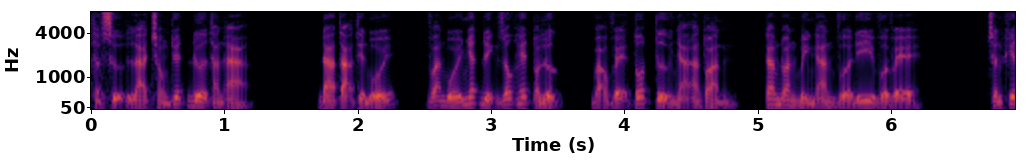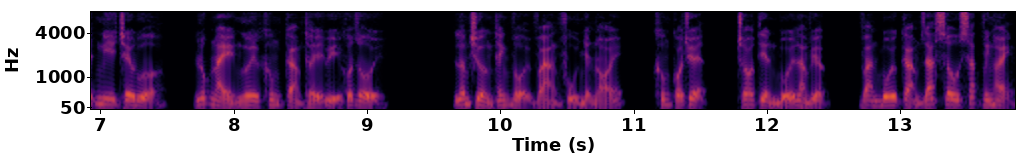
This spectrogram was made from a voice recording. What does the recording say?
thật sự là trong tuyết đưa than a. Đa tạ tiền bối, văn bối nhất định dốc hết toàn lực, bảo vệ tốt tử nhà an toàn, cam đoan bình an vừa đi vừa về. Trần khiết nghi chơi đùa, lúc này ngươi không cảm thấy ủy khuất rồi? Lâm trường thanh vội vàng phủ nhận nói, không có chuyện, cho tiền bối làm việc, văn bối cảm giác sâu sắc vinh hạnh,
